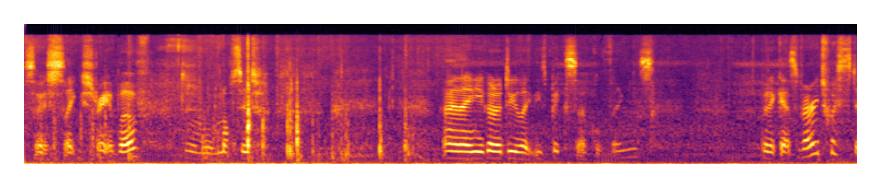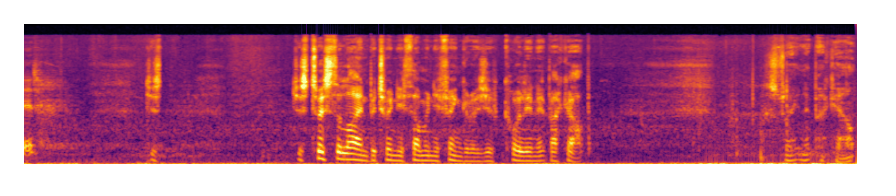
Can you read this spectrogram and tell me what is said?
So it's like straight above, all knotted. And then you've got to do like these big circle things. But it gets very twisted. Just just twist the line between your thumb and your finger as you're coiling it back up. Straighten it back out.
